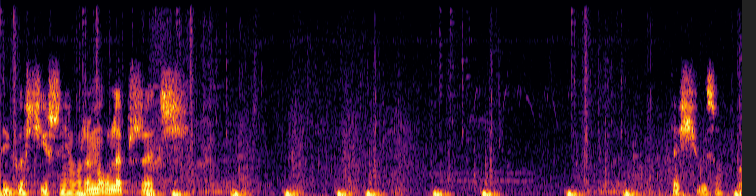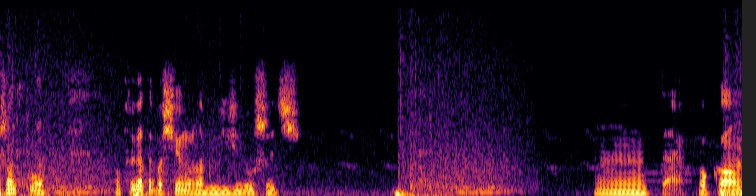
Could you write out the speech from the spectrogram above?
Tych gości jeszcze nie możemy ulepszyć. Te siły są w porządku. No fregatę właściwie można by gdzieś ruszyć. Yy, tak, poko.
